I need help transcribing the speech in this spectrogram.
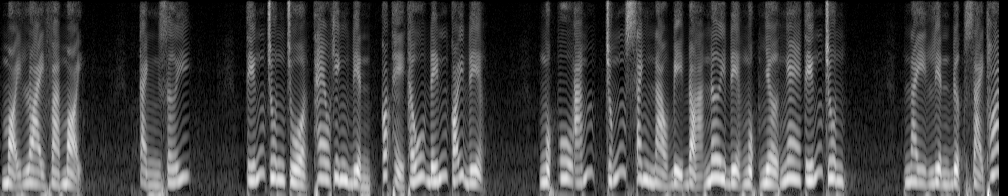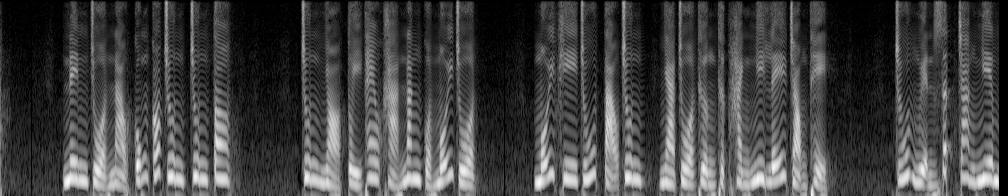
mọi loài và mọi cảnh giới. Tiếng chun chùa theo kinh điển có thể thấu đến cõi địa. Ngục u ám, chúng sanh nào bị đọa nơi địa ngục nhờ nghe tiếng chun. Này liền được giải thoát. Nên chùa nào cũng có chun chun to. Chun nhỏ tùy theo khả năng của mỗi chùa. Mỗi khi chú tạo chun, nhà chùa thường thực hành nghi lễ trọng thể. Chú nguyện rất trang nghiêm.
